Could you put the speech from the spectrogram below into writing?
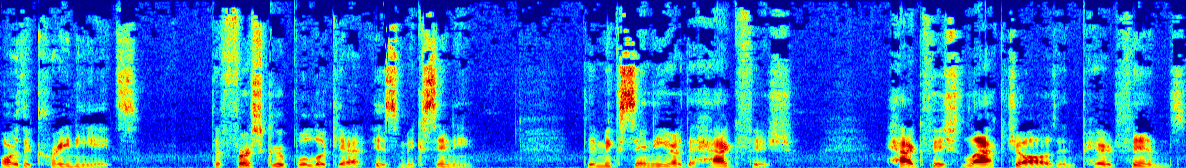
are the craniates. The first group we'll look at is Myxini. The Myxini are the hagfish. Hagfish lack jaws and paired fins,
